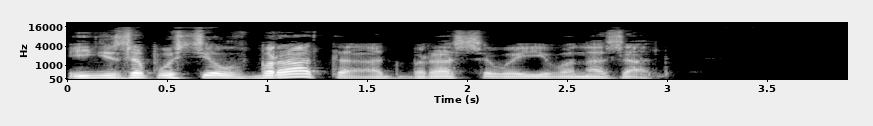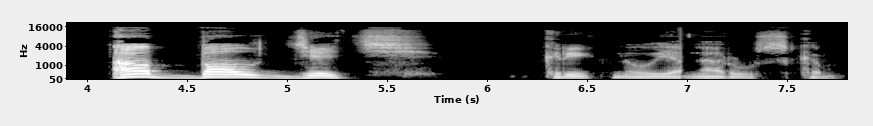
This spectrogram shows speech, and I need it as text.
и не запустил в брата, отбрасывая его назад. «Обалдеть!» — крикнул я на русском.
